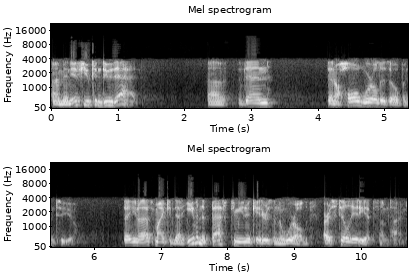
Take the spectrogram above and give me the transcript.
Um, and if you can do that, uh, then then a whole world is open to you. That you know that's my contention. Even the best communicators in the world are still idiots sometimes.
